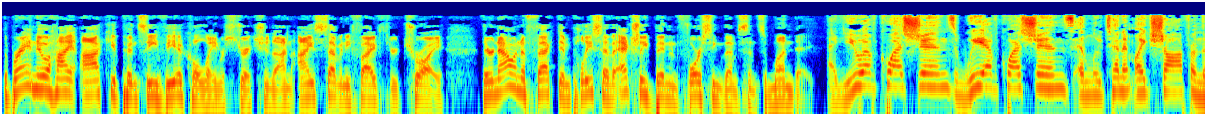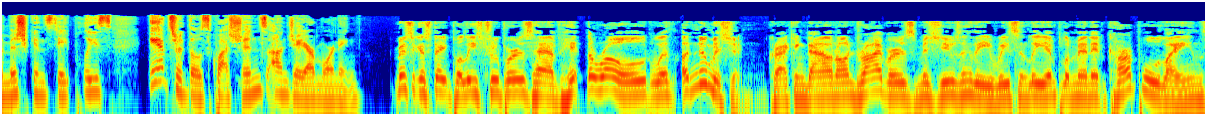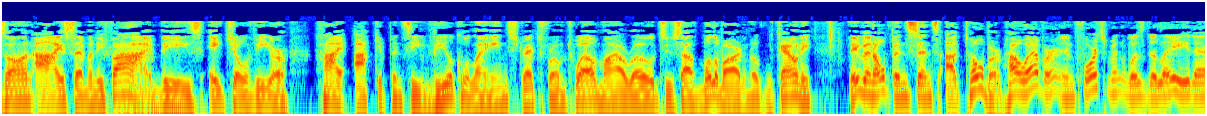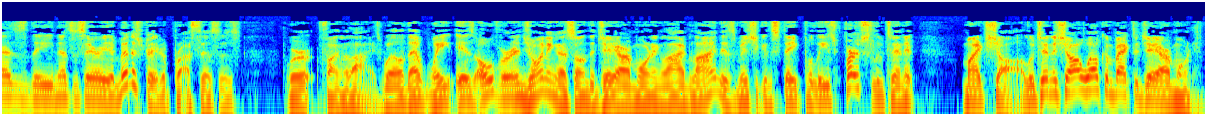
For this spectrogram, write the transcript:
The brand new high occupancy vehicle lane restriction on I 75 through Troy. They're now in effect, and police have actually been enforcing them since Monday. And you have questions, we have questions, and Lieutenant Mike Shaw from the Michigan State Police answered those questions on JR Morning. Michigan State police troopers have hit the road with a new mission, cracking down on drivers misusing the recently implemented carpool lanes on I-75. These HOV or high occupancy vehicle lanes stretch from 12 Mile Road to South Boulevard in Oakland County. They've been open since October. However, enforcement was delayed as the necessary administrative processes were finalized. Well, that wait is over and joining us on the JR Morning Live line is Michigan State Police First Lieutenant Mike Shaw. Lieutenant Shaw, welcome back to JR Morning.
